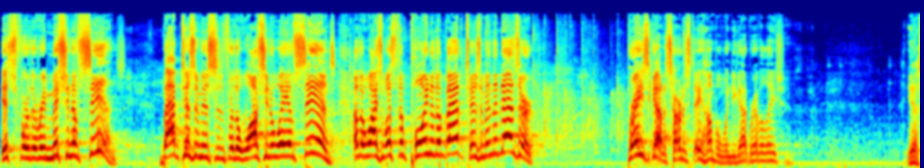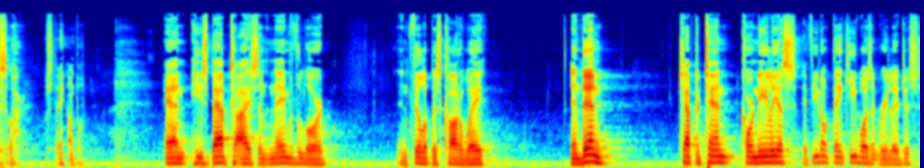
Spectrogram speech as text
It's for the remission of sins. Baptism is for the washing away of sins. Otherwise, what's the point of the baptism in the desert? Praise God. It's hard to stay humble when you got revelation. Yes, Lord. Stay humble. And he's baptized in the name of the Lord. And Philip is caught away. And then Chapter 10, Cornelius, if you don't think he wasn't religious,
